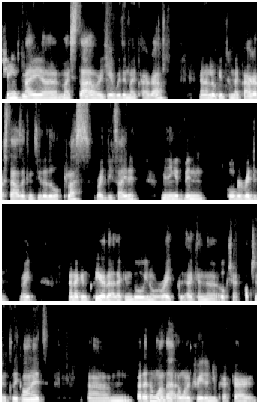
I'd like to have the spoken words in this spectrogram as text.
change my, uh, my style right here within my paragraph, and I look into my paragraph styles, I can see the little plus right beside it, meaning it's been overridden, right? And I can clear that. I can go, you know, right, I can uh, option, option click on it. Um, but I don't want that. I want to create a new, character,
